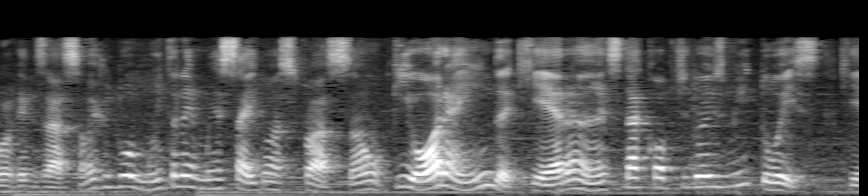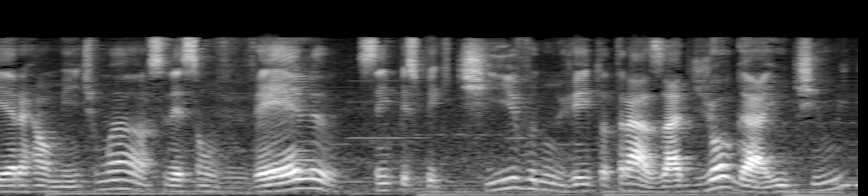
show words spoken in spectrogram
organização ajudou muito a Alemanha a sair de uma situação pior ainda que era antes da Copa de 2002, que era realmente uma seleção velha, sem perspectiva, num jeito atrasado de jogar, e o time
